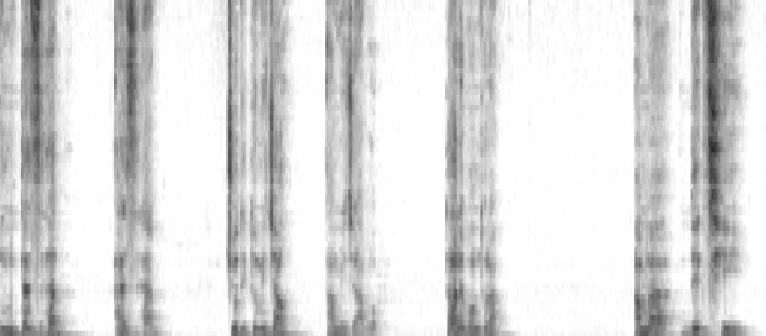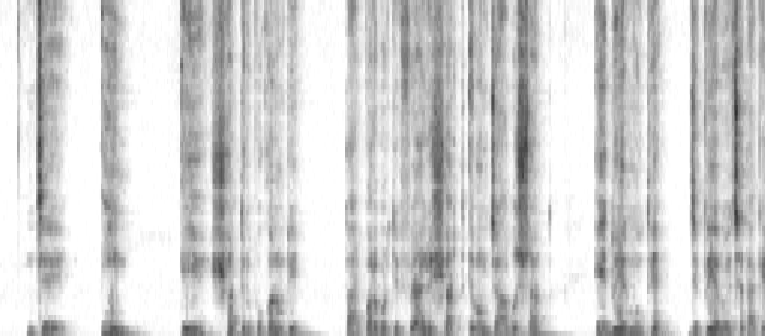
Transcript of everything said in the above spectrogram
ইংতাজহাব আজহাব যদি তুমি যাও, আমি যাব। তাহলে বন্ধুরা, আমরা দেখছি যে ইন এই শর্তের উপকরণটি, তার পরবর্তী ফেয়াল শর্ত এবং জাব শর্ত, এই দুইয়ের মধ্যে যে ক্রিয়া রয়েছে তাকে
